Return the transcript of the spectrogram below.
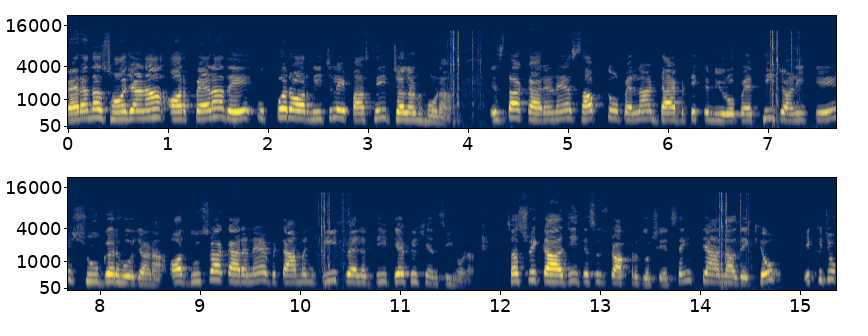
ਪੈਰਾਂ ਦਾ ਸੌ ਜਾਣਾ ਔਰ ਪੈਰਾਂ ਦੇ ਉੱਪਰ ਔਰ ਨਿਚਲੇ ਪਾਸੇ ਜਲਨ ਹੋਣਾ। ਇਸ ਦਾ ਕਾਰਨ ਹੈ, ਸਭ ਤੋਂ ਪਹਿਲਾਂ ਡਾਇਬੀਟਿਕ ਨਿਊਰੋਪੈਥੀ ਜਾਨੀ ਕਿ ਸ਼ੂਗਰ ਹੋ ਜਾਣਾ ਔਰ ਦੂਸਰਾ ਕਾਰਨ ਹੈ ਵਿਟਾਮਿਨ B12 ਦੀ ਡੈਫੀਸ਼ੀਐਂਸੀ ਹੋਣਾ। Sat Sri Akal ji this is doctor Gurshet Singh. ਧਿਆਨ ਨਾਲ ਦੇਖਿਓ, ਇੱਕ ਜੋ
